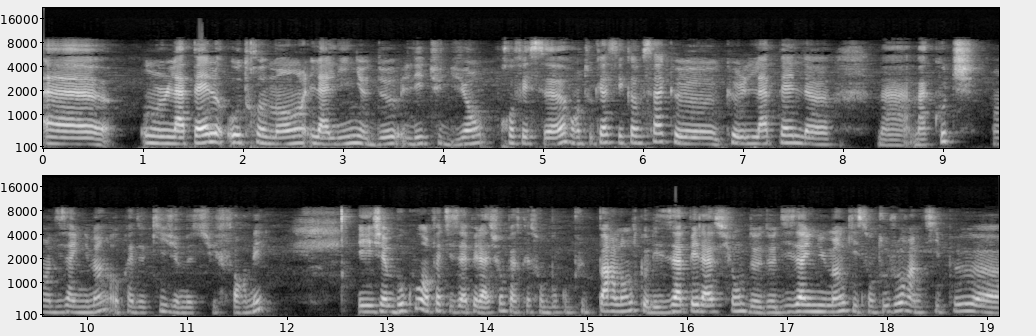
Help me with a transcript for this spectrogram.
Euh, on l'appelle autrement la ligne de l'étudiant professeur. En tout cas, c'est comme ça que, l'appelle euh, ma coach en design humain auprès de qui je me suis formée. Et j'aime beaucoup en fait ces appellations parce qu'elles sont beaucoup plus parlantes que les appellations de, design humain qui sont toujours un petit peu euh,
